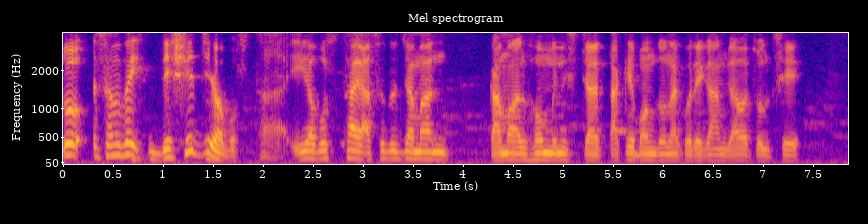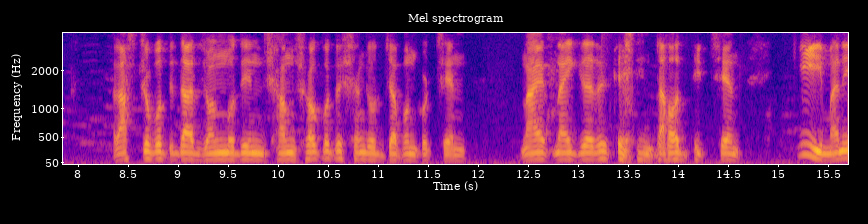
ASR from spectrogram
তো সামি ভাই, দেশের যে অবস্থা, এই অবস্থায় আসাদুজ্জামান, কামাল, হোম মিনিস্টার, তাকে বন্দনা করে গান গাওয়া চলছে। রাষ্ট্রপতি তার জন্মদিন শান সঙ্গে উদযাপন করছেন। নায়ক নায়িকাদেরকে দাওয়াত দিচ্ছেন। কি? মানে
